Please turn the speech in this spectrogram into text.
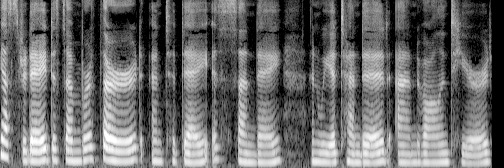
yesterday, December 3rd, and today is Sunday, and we attended and volunteered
